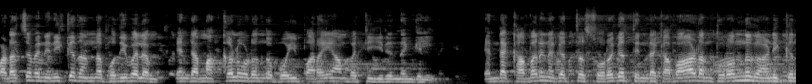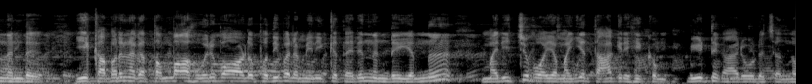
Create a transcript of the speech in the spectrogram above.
പടച്ചവൻ എനിക്ക് തന്ന പ്രതിഫലം എന്റെ മക്കളോടൊന്ന് പോയി പറയാൻ പറ്റിയിരുന്നെങ്കിൽ. എന്റെ കബറിനകത്ത് സ്വർഗത്തിന്റെ കവാടം തുറന്നു കാണിക്കുന്നുണ്ട്. ഈ കബറിനകത്ത് അള്ളാഹു ഒരുപാട് പ്രതിഫലം എനിക്ക് തരുന്നുണ്ട് എന്ന് മരിച്ചുപോയ മയ്യത്ത് ആഗ്രഹിക്കും വീട്ടുകാരോട് ചെന്ന്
